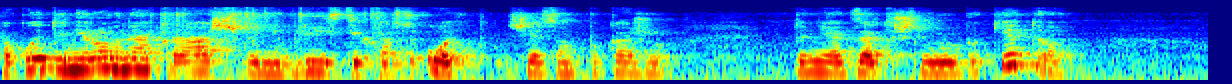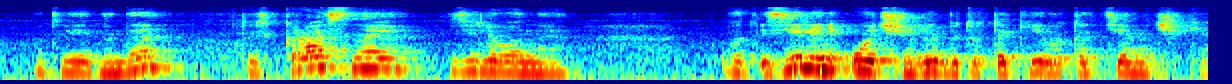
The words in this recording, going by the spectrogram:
какое-то неровное окрашивание в листьях. Вот, сейчас вам покажу у меня к завтрашнему букету. Вот видно, да? То есть красное, зеленое. Вот зелень очень любит вот такие вот оттеночки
